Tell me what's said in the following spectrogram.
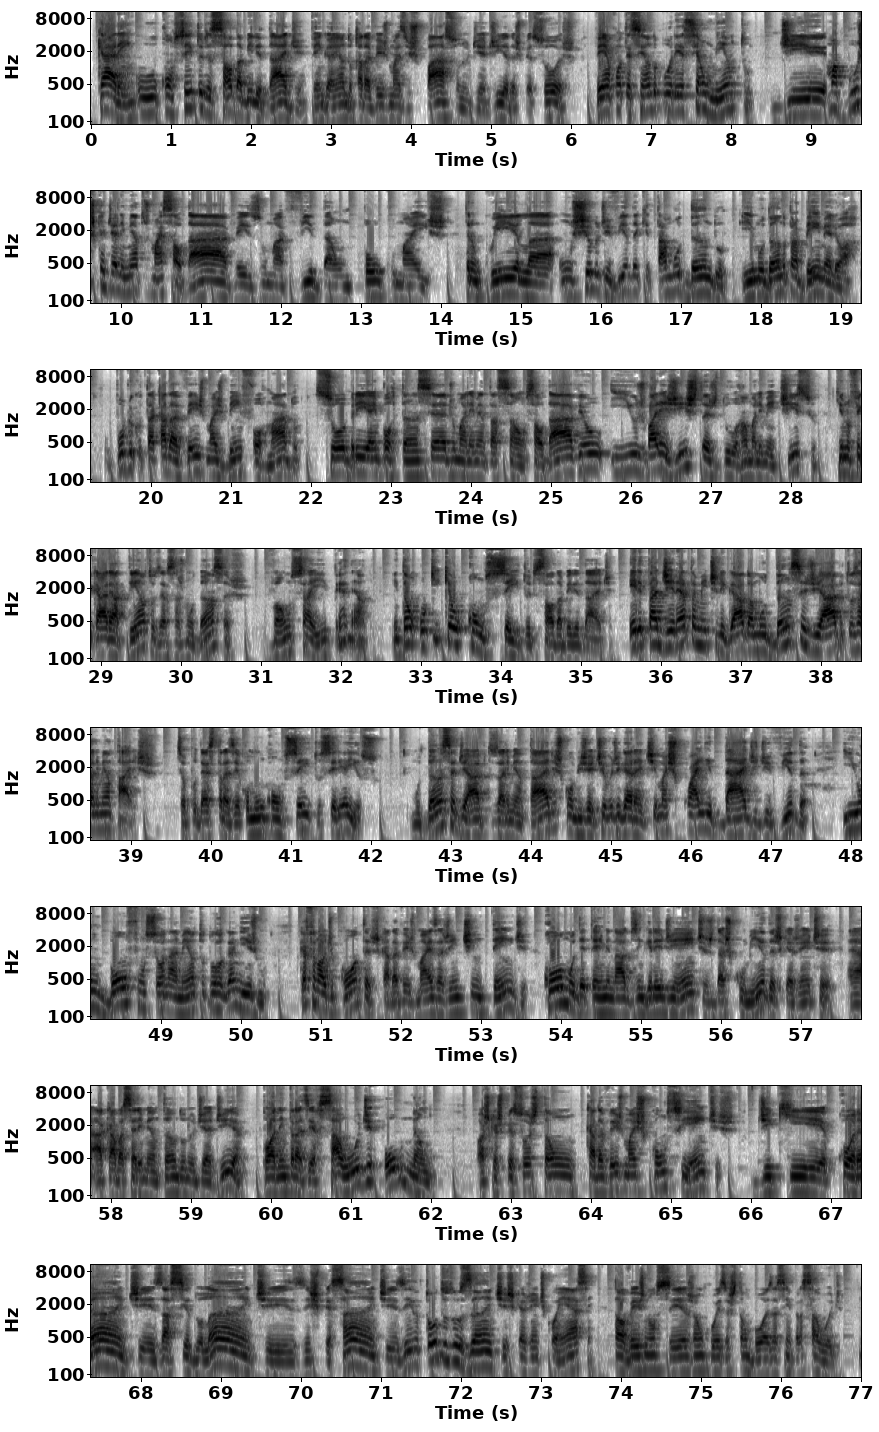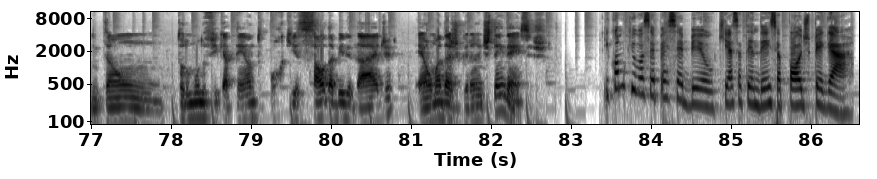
Karen, o conceito de saudabilidade vem ganhando cada vez mais espaço no dia a dia das pessoas, vem acontecendo por esse aumento de uma busca de alimentos mais saudáveis, uma vida um pouco mais tranquila, um estilo de vida que está mudando e mudando para bem melhor. O público está cada vez mais bem informado sobre a importância de uma alimentação saudável e os varejistas do ramo alimentício que não ficarem atentos a essas mudanças vão sair perdendo. Então, o que é o conceito de saudabilidade? Ele está diretamente ligado a mudanças de hábitos alimentares. Se eu pudesse trazer como um conceito, seria isso. Mudança de hábitos alimentares com o objetivo de garantir mais qualidade de vida e um bom funcionamento do organismo. Porque afinal de contas, cada vez mais a gente entende como determinados ingredientes das comidas que a gente é, acaba se alimentando no dia a dia podem trazer saúde ou não. Acho que as pessoas estão cada vez mais conscientes de que corantes, acidulantes, espessantes e todos os antes que a gente conhece talvez não sejam coisas tão boas assim para a saúde. Então, todo mundo fique atento porque saudabilidade é uma das grandes tendências. E como que você percebeu que essa tendência pode pegar?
